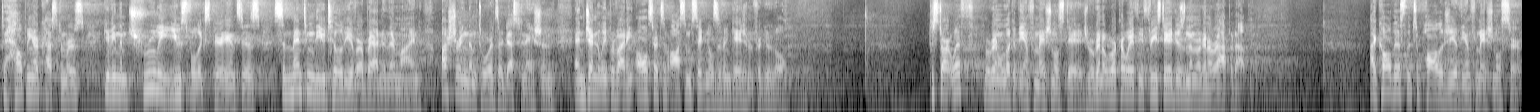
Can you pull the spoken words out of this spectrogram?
to helping our customers, giving them truly useful experiences, cementing the utility of our brand in their mind, ushering them towards their destination, and generally providing all sorts of awesome signals of engagement for Google. To start with, we're going to look at the informational stage. We're going to work our way through three stages, and then we're going to wrap it up. I call this the topology of the informational SERP.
